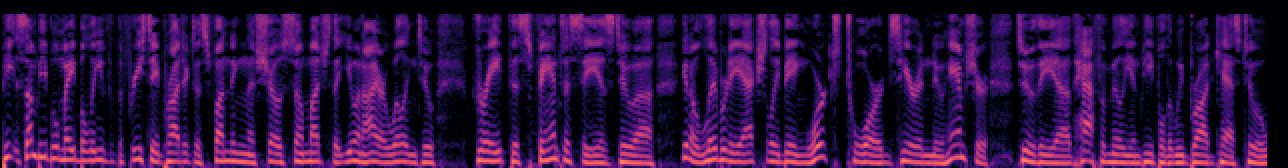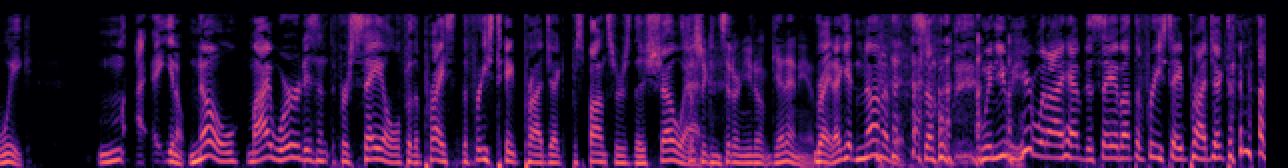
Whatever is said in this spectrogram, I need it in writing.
pe- some people may believe that the Free State Project is funding this show so much that you and I are willing to create this fantasy as to uh you know liberty actually being worked towards here in New Hampshire to the uh, half a million people that we broadcast to a week. You know, no, my word isn't for sale for the price the Free State Project sponsors this show at. Especially considering you don't get any of it. Right, I get none of it. So when you hear what I have to say about the Free State Project, I'm not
